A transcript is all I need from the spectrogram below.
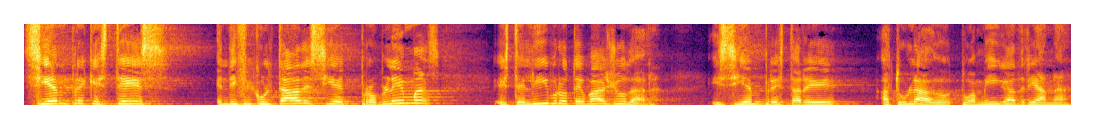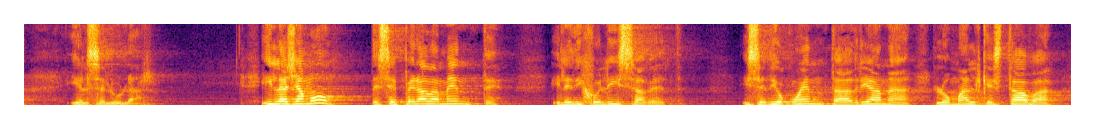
Siempre que estés en dificultades y en problemas, este libro te va a ayudar y siempre estaré a tu lado, tu amiga Adriana y el celular. Y la llamó desesperadamente y le dijo Elizabeth, y se dio cuenta Adriana lo mal que estaba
